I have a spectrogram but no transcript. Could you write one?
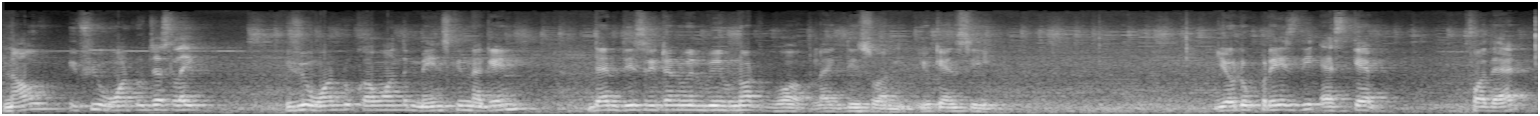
now if you want to just like if you want to come on the main screen again then this return will be not work like this one you can see. You have to press the escape for that.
